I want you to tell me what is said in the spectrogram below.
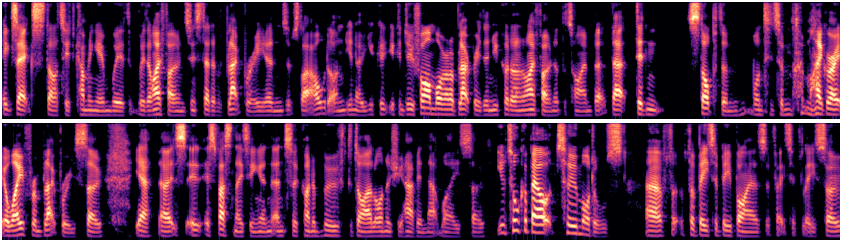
execs started coming in with with iPhones instead of a BlackBerry, and it's like, hold on, you know, you could you can do far more on a BlackBerry than you could on an iPhone at the time, but that didn't stop them wanting to migrate away from blackberries. So yeah uh, it's it's fascinating and and to kind of move the dial on as you have in that way. So you talk about two models uh, for, for b2b buyers effectively. So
